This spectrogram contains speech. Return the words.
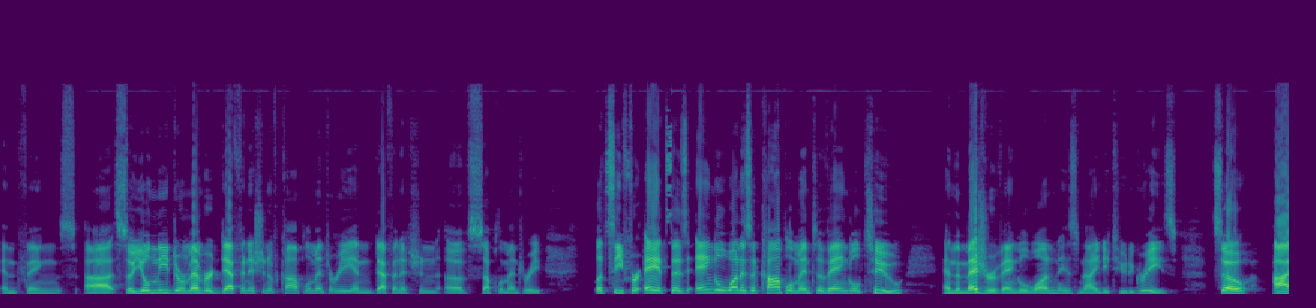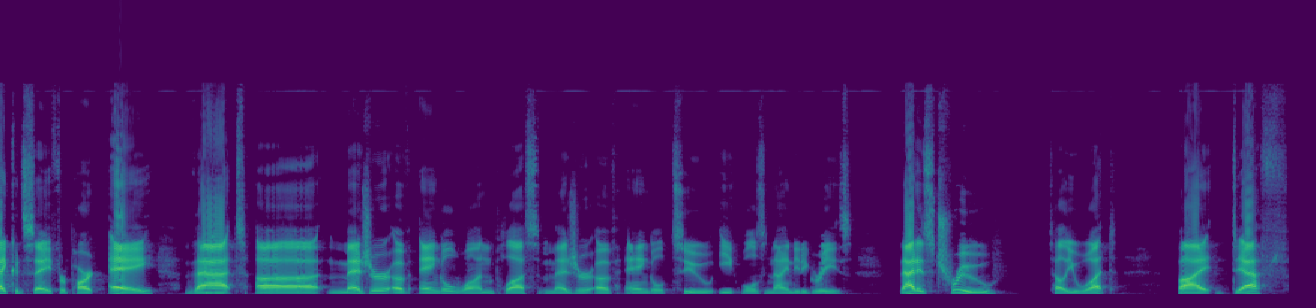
and things. Uh, so you'll need to remember definition of complementary and definition of supplementary. Let's see, for A, it says angle 1 is a complement of angle 2, and the measure of angle 1 is 92 degrees. So I could say for part A that uh, measure of angle 1 plus measure of angle 2 equals 90 degrees. That is true, tell you what, by def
